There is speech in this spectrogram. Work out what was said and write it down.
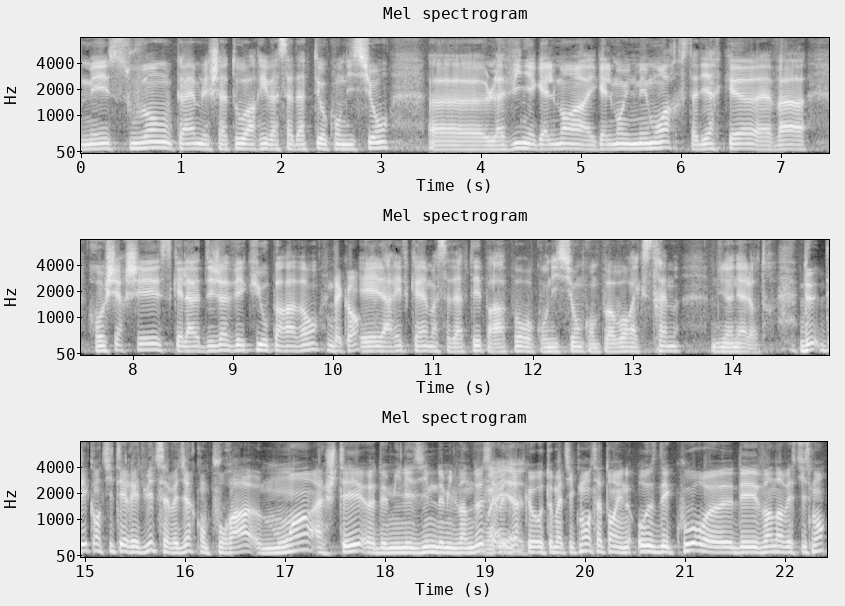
Mais souvent, quand même, les châteaux arrivent à s'adapter aux conditions. La vigne également a également une mémoire, c'est-à-dire qu'elle va rechercher ce qu'elle a déjà vécu auparavant D'accord. et elle arrive quand même à s'adapter par rapport aux conditions qu'on peut avoir extrêmes d'une année à l'autre. De- des quantités réduites, ça veut dire qu'on pourra moins acheter euh, de millésime 2022. ça veut dire euh, qu'automatiquement on s'attend à une hausse des cours euh, des vins d'investissement?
